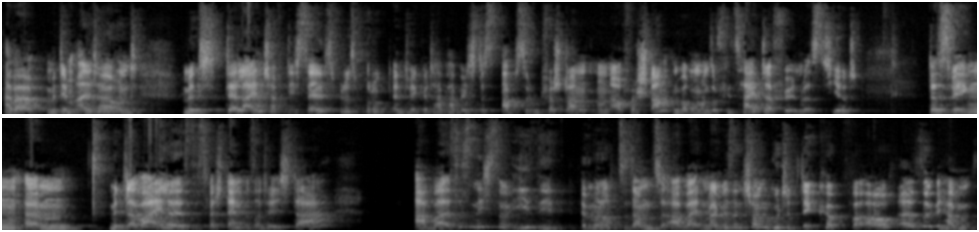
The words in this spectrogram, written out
Aber mit dem Alter und mit der Leidenschaft, die ich selbst für das Produkt entwickelt habe, habe ich das absolut verstanden und auch verstanden, warum man so viel Zeit dafür investiert. Deswegen ähm, mittlerweile ist das Verständnis natürlich da. Aber es ist nicht so easy, immer noch zusammenzuarbeiten, weil wir sind schon gute Dickköpfe auch. Also wir haben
